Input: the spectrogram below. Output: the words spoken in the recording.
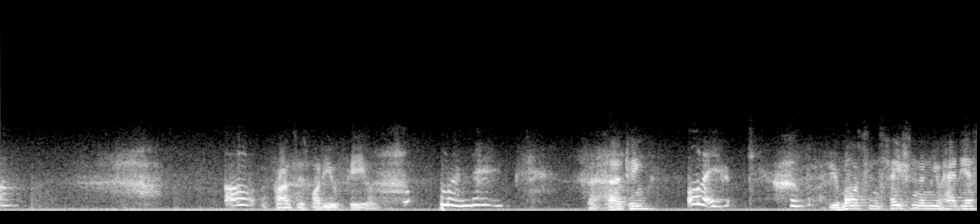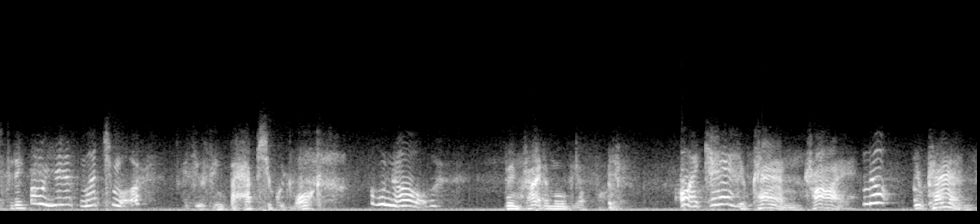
Oh, Oh. Frances, what do you feel? my legs. They're hurting? Oh, they hurt terrible. Have you more sensation than you had yesterday? Oh, yes, much more. Do you think perhaps you could walk? Oh, no. Then try to move your foot. Oh, I can't. You can. Try. No, You can.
